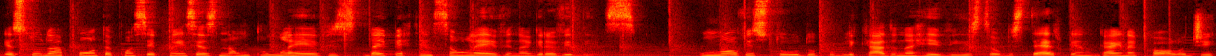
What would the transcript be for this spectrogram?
Estudo aponta consequências não tão leves da hipertensão leve na gravidez. Um novo estudo publicado na revista Obstetric and Gynecology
